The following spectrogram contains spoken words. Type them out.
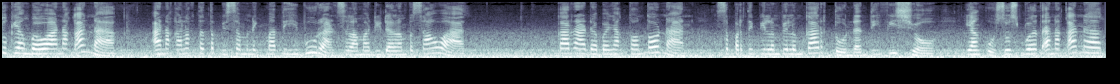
Untuk yang bawa anak-anak, anak-anak tetap bisa menikmati hiburan selama di dalam pesawat. Karena ada banyak tontonan seperti film-film kartun dan TV show yang khusus buat anak-anak.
